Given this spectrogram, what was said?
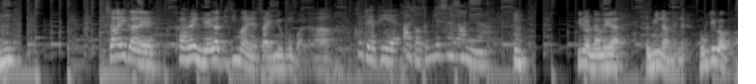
ဟမ်စာအိတ်ကလည်းခါတိုင်းနေကပစ္စည်းမှန်တဲ့စာအိတ်မျိုးမဟုတ်ပါလားဟုတ်တယ်ဖေရဲ့အဲ့ကြောင့်တမီးလေးစဉ်းစားနေတာဟွန်းပြီးတော့နာမည်ကသမီးနာမည်နဲ့ငုတ်သေးပါ့ကွာ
